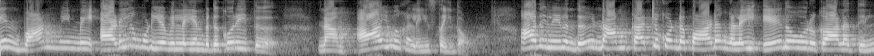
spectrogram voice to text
ஏன் வான்மீன்மை அடைய முடியவில்லை என்பது குறித்து நாம் ஆய்வுகளை செய்தோம். அதிலிருந்து நாம் கற்றுக்கொண்ட பாடங்களை ஏதோ ஒரு காலத்தில்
